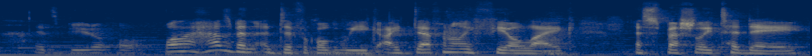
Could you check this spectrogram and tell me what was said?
It's beautiful. Well, it has been a difficult week. I definitely feel like, especially today,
